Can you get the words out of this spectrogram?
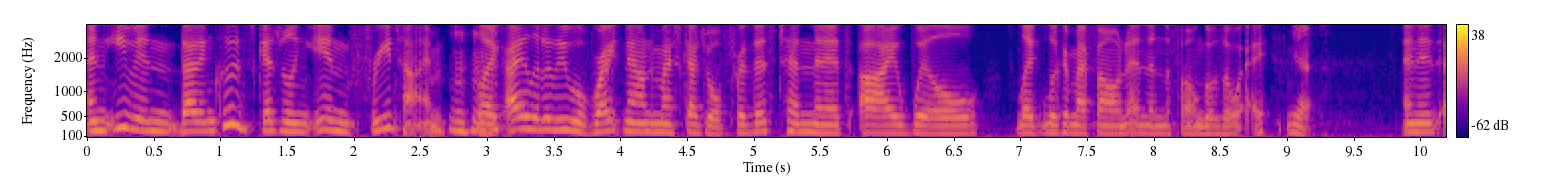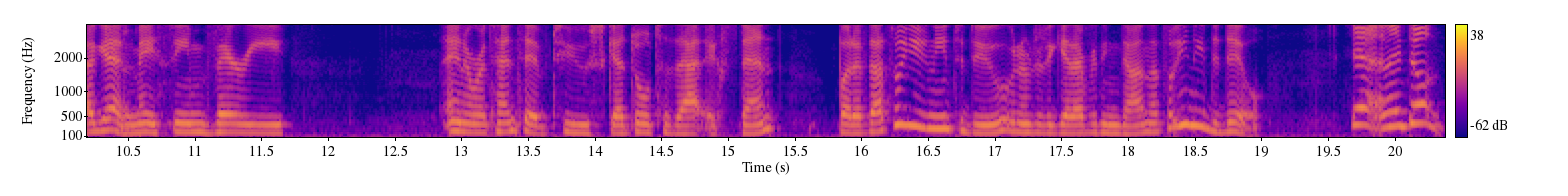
And even that includes scheduling in free time. Mm-hmm. Like, I literally will write down in my schedule for this 10 minutes, I will like look at my phone and then the phone goes away. yeah And it, again, may seem very inattentive to schedule to that extent. But if that's what you need to do in order to get everything done, that's what you need to do. Yeah, and I don't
